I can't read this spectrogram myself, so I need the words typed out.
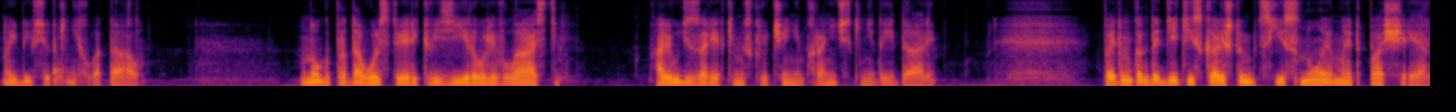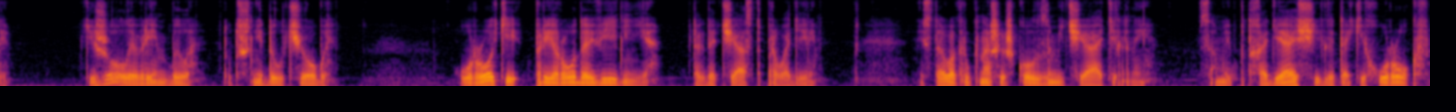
но еды все-таки не хватало. Много продовольствия реквизировали власти, а люди, за редким исключением, хронически не доедали. Поэтому, когда дети искали что-нибудь съестное, мы это поощряли. Тяжелое время было, тут уж не до учебы. Уроки природоведения тогда часто проводили. Места вокруг нашей школы замечательные, самые подходящие для таких уроков.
